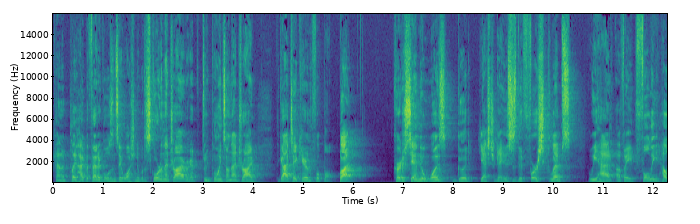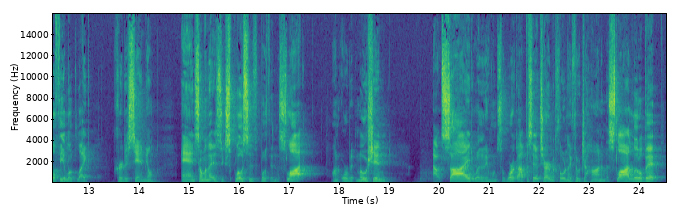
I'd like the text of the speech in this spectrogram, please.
kind of play hypotheticals and say Washington would have scored on that drive or got three points on that drive. They got to take care of the football. But Curtis Samuel was good yesterday. This is the first glimpse we had of a fully healthy look like Curtis Samuel and someone that is explosive both in the slot, on orbit motion, outside, whether they want to work opposite of Terry McLaurin, they throw Jahan in the slot a little bit.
